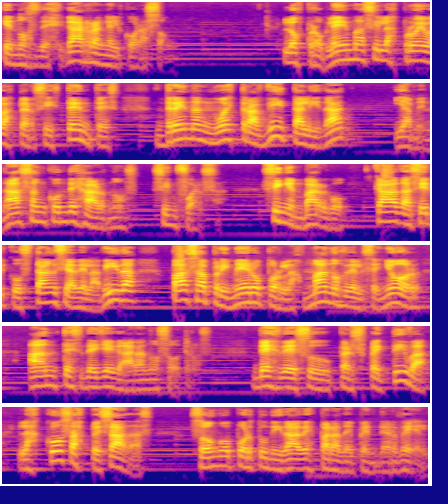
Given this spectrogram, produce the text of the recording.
que nos desgarran el corazón. Los problemas y las pruebas persistentes drenan nuestra vitalidad y amenazan con dejarnos sin fuerza. Sin embargo, cada circunstancia de la vida pasa primero por las manos del Señor antes de llegar a nosotros. Desde su perspectiva, las cosas pesadas son oportunidades para depender de Él.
